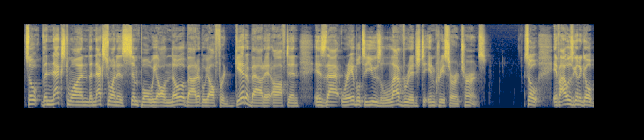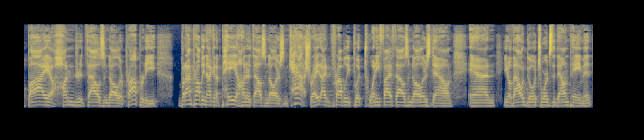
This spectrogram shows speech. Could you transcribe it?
So the next one, the next one is simple. We all know about it, but we all forget about it often is that we're able to use leverage to increase our returns. So if I was going to go buy a hundred thousand dollar property, but I'm probably not going to pay a $100,000 in cash, right? I'd probably put $25,000 down and, you know, that would go towards the down payment.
